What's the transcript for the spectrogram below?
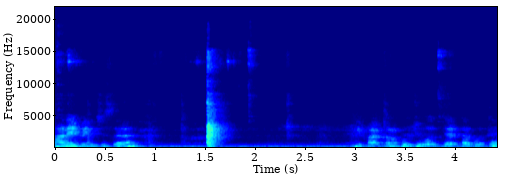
ఆనే పెంచు సార్ ఈ పక్కన కొంచెం వచ్చేటపోతే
